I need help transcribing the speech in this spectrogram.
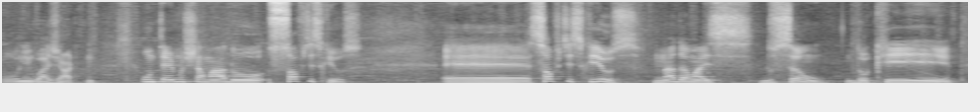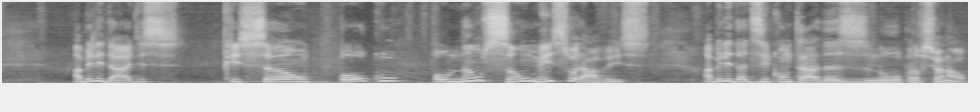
o linguajar. Um termo chamado soft skills. É, soft skills nada mais são do que habilidades que são pouco ou não são mensuráveis. Habilidades encontradas no profissional,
